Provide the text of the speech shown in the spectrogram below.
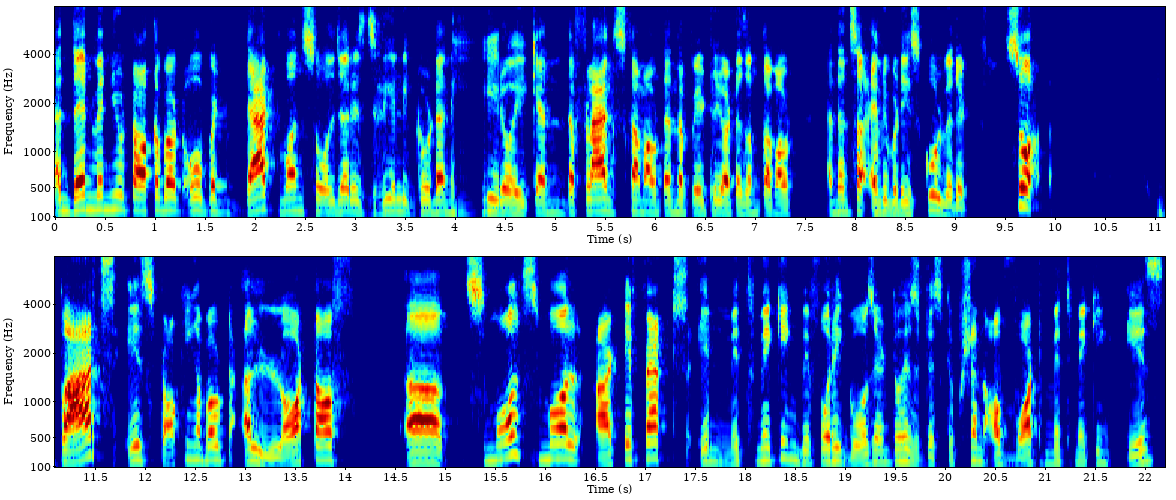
and then when you talk about oh but that one soldier is really good and heroic and the flags come out and the patriotism come out and then so everybody is cool with it. So barthes is talking about a lot of uh, small small artifacts in myth making before he goes into his description of what myth making is.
